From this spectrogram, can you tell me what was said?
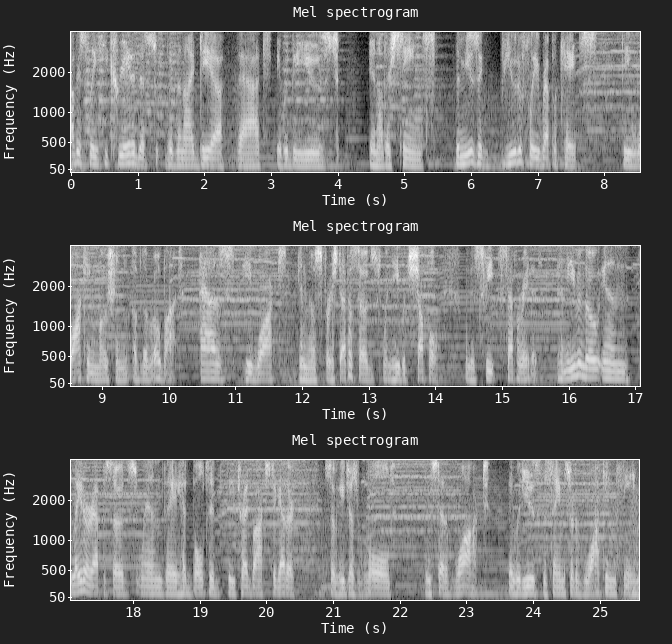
Obviously, he created this with an idea that it would be used in other scenes. The music beautifully replicates the walking motion of the robot as he walked in those first episodes when he would shuffle with his feet separated. And even though in later episodes when they had bolted the tread box together, so he just rolled instead of walked, they would use the same sort of walking theme.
